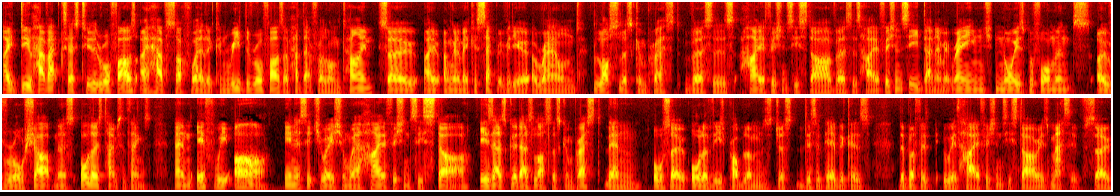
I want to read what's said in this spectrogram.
I do have access to the raw files. I have software that can read the raw files. I've had that for a long time. So I, am going to make a separate video around lossless compressed versus high efficiency star versus high efficiency, dynamic range, noise performance, overall sharpness, all those types of things. And if we are in a situation where high efficiency star is as good as lossless compressed, then also all of these problems just disappear because the buffer with high efficiency star is massive. So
